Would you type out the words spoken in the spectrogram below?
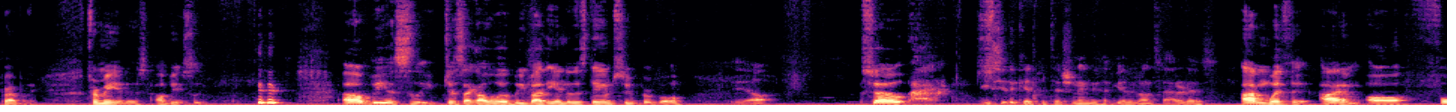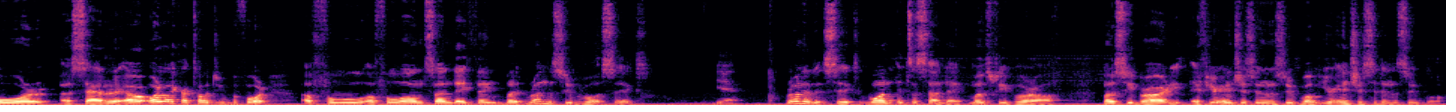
Probably. For me, it is. I'll be asleep. I'll be asleep, just like I will be by the end of this damn Super Bowl. Yeah. So, You see the kid petitioning to get it on Saturdays? I'm with it. I am all for a Saturday, or, or like I told you before, a full a full on Sunday thing. But run the Super Bowl at six. Yeah. Run it at six. One, it's a Sunday. Most people are off. Most people are already. If you're interested in the Super Bowl, you're interested in the Super Bowl.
